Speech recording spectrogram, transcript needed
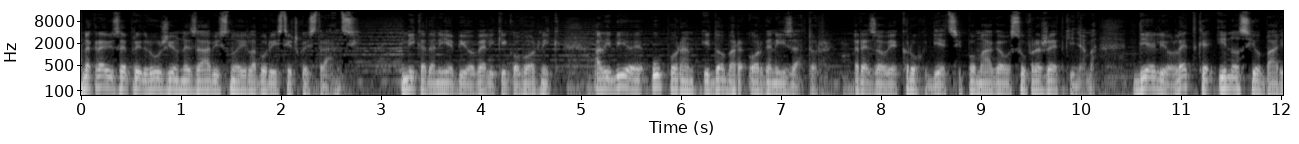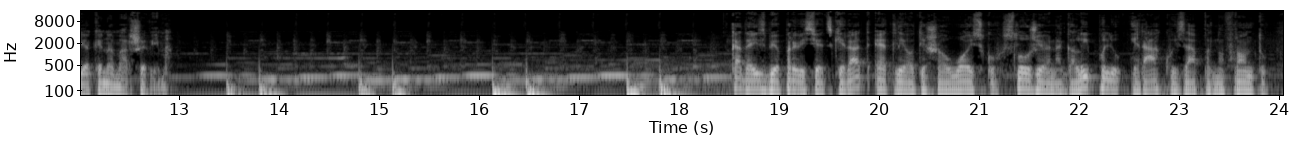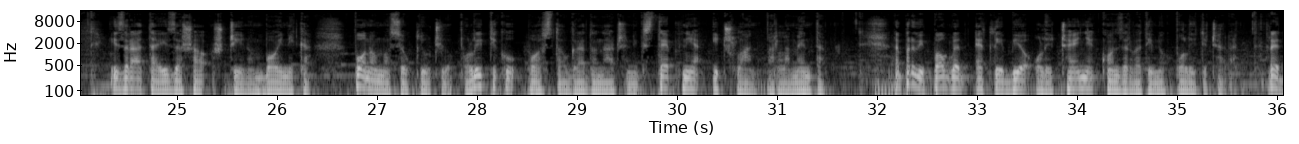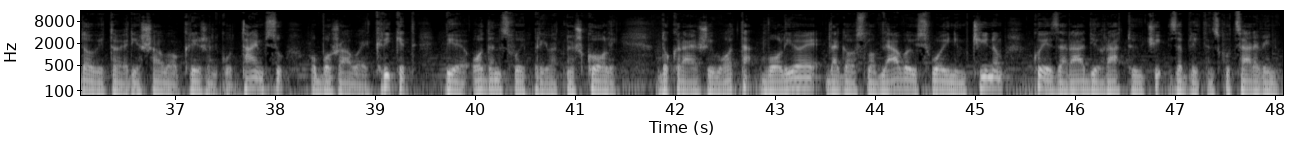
Na kraju se pridružio nezavisnoj laborističkoj stranci. Nikada nije bio veliki govornik, ali bio je uporan i dobar organizator. Rezao je kruh djeci, pomagao sufražetkinjama, dijelio letke i nosio barjake na marševima. Kada je izbio prvi svjetski rat, Etli je otišao u vojsku, služio je na Galipolju, Iraku i Zapadnom frontu. Iz rata je izašao s činom bojnika. Ponovno se uključio u politiku, postao gradonačelnik Stepnija i član parlamenta. Na prvi pogled Etli je bio oličenje konzervativnog političara. Redovito je rješavao križaljku u Timesu, obožavao je kriket, bio je odan svojoj privatnoj školi. Do kraja života volio je da ga oslovljavaju svojim činom koji je zaradio ratujući za britansku carevinu.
